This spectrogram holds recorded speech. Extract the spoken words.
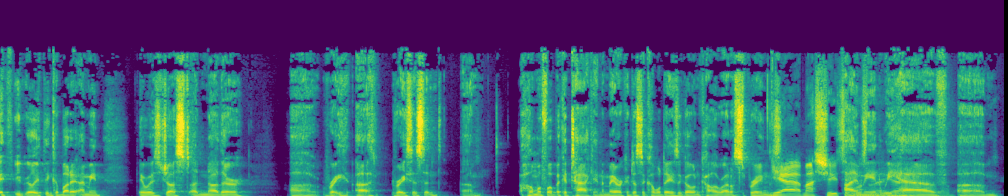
if you really think about it, I mean, there was just another uh, ra- uh, racist and um, homophobic attack in America just a couple days ago in Colorado Springs. Yeah, mass shooting. I mean, it? we yeah. have yeah. Um,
